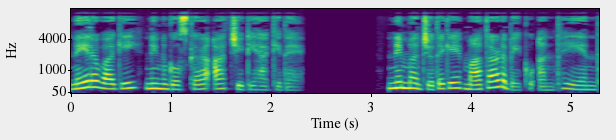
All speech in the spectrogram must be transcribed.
ನೇರವಾಗಿ ನಿಮಗೋಸ್ಕರ ಆ ಚೀಟಿ ಹಾಕಿದೆ. ನಿಮ್ಮ ಜೊತೆಗೆ ಮಾತಾಡಬೇಕು ಅಂತ ಎಂದ.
